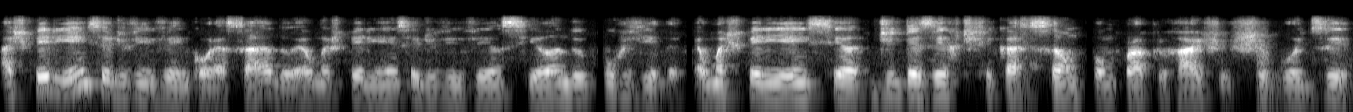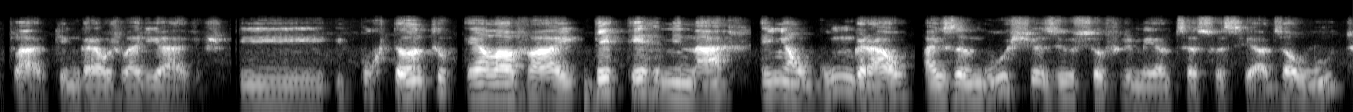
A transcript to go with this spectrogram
a experiência de viver encoraçado é uma experiência de viver ansiando por vida. É uma experiência de desertificação, como o próprio Reich chegou a dizer, claro, que em graus variáveis. E, e, portanto, ela vai determinar em algum grau as angústias e os sofrimentos associados ao luto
